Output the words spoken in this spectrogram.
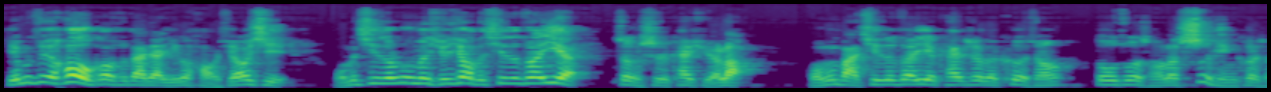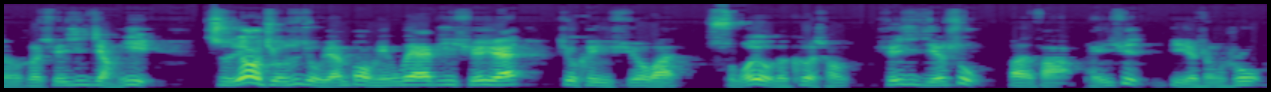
节目最后告诉大家一个好消息，我们汽车入门学校的汽车专业正式开学了。我们把汽车专业开设的课程都做成了视频课程和学习讲义，只要九十九元报名 VIP 学员就可以学完所有的课程。学习结束颁发培训毕业证书。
